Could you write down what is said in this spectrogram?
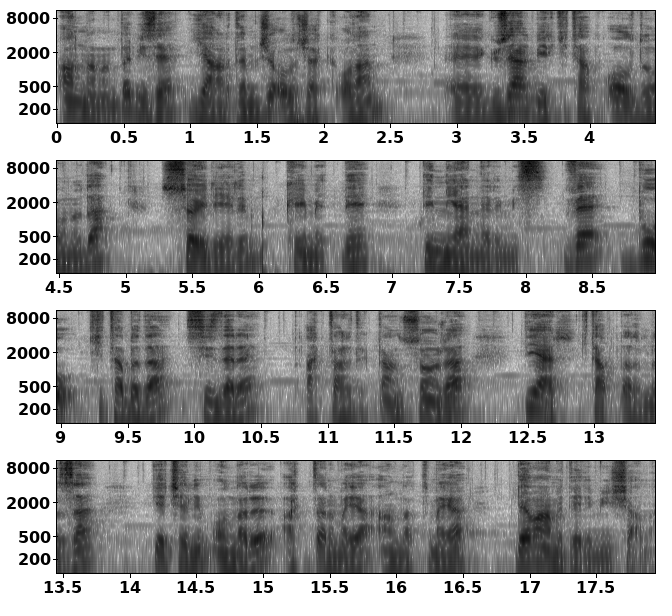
anlamında bize yardımcı olacak olan e, güzel bir kitap olduğunu da söyleyelim kıymetli dinleyenlerimiz. Ve bu kitabı da sizlere aktardıktan sonra diğer kitaplarımıza geçelim. Onları aktarmaya, anlatmaya devam edelim inşallah.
